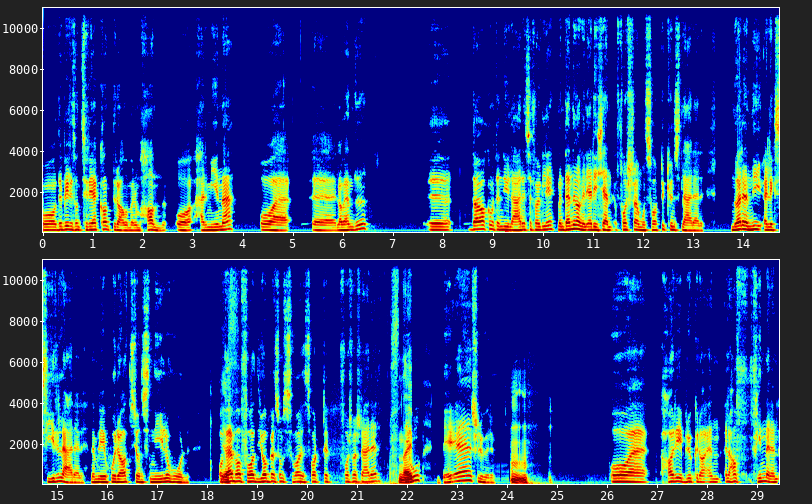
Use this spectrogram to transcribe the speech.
Og det blir litt sånn trekantdrama mellom han og Hermine og eh, Lavendel. Eh, det har kommet en ny lærer, selvfølgelig, men denne gangen er det ikke en forsvar mot svartekunstlærer. Nå er det en ny eliksirlærer, nemlig Horation Snilehorn. Og Yes. hvem har fått jobben som svarte forsvarslærer? Snape. Jo, det er Slur. Mm. Og eh, Harry bruker da en Eller han finner en,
